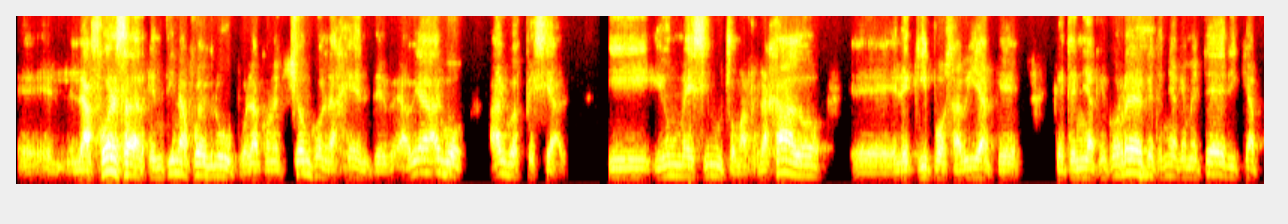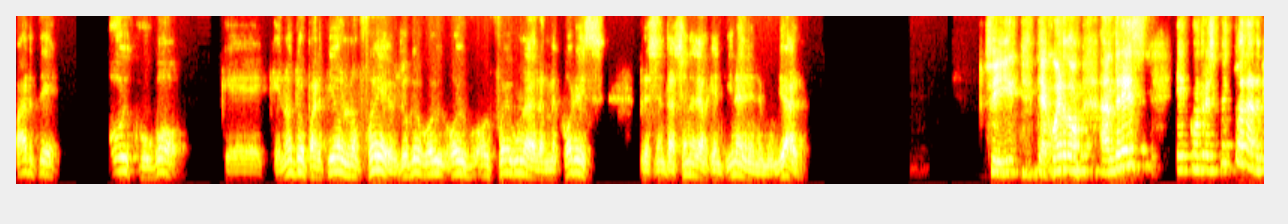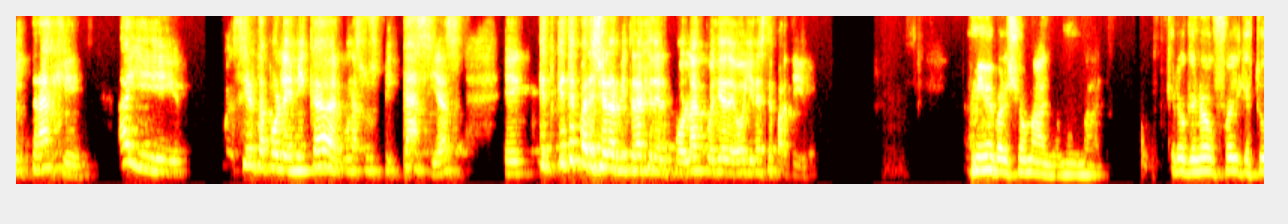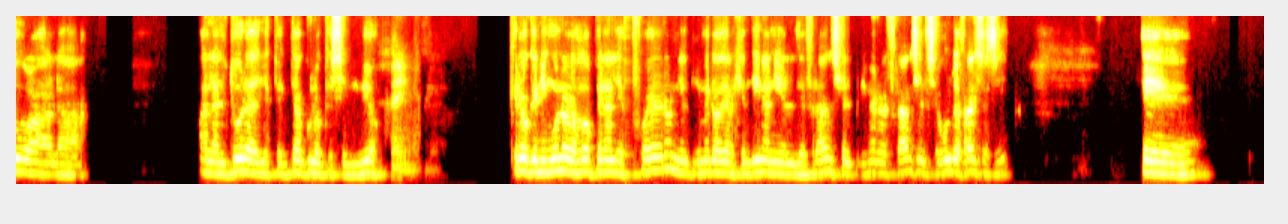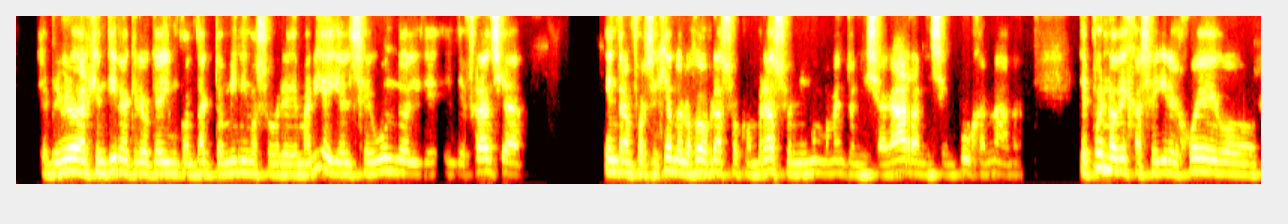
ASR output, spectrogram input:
eh, la fuerza de Argentina fue el grupo, la conexión con la gente, había algo, algo especial. Y, un Messi mucho más relajado, eh, el equipo sabía que, tenía que correr, que tenía que meter y que aparte hoy jugó, que, en otro partido no fue. Yo creo que hoy, hoy fue una de las mejores presentaciones de Argentina en el Mundial. Sí, de acuerdo. Andrés, eh, con respecto al arbitraje, hay cierta polémica, algunas suspicacias. Eh, ¿qué, te pareció el arbitraje del polaco el día de hoy en este partido? A mí me pareció malo, muy malo. Creo que no fue el que estuvo a la, a la altura del espectáculo que se vivió. Creo que ninguno de los dos penales fueron, ni el primero de Argentina ni el de Francia, el primero de Francia, el segundo de Francia sí. Eh, el primero de Argentina creo que hay un contacto mínimo sobre De María y el segundo, el de, Francia, entran forcejeando los dos brazos con brazos, en ningún momento ni se agarran, ni se empujan, nada. Después no deja seguir el juego,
